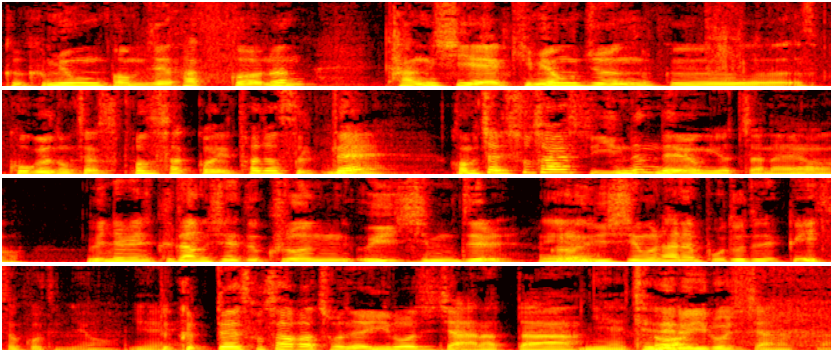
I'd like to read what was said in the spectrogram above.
그 금융 범죄 사건은 당시에 김영준 그 고교동창 스포츠 사건이 터졌을 때 네. 검찰이 수사할 수 있는 내용이었잖아요. 왜냐하면 그 당시에도 그런 의심들, 그런 예. 의심을 하는 보도들이 꽤 있었거든요. 예, 그때 수사가 전혀 이루어지지 않았다. 예 제대로 어, 이루어지지 않았다.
